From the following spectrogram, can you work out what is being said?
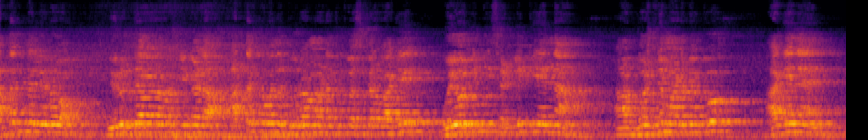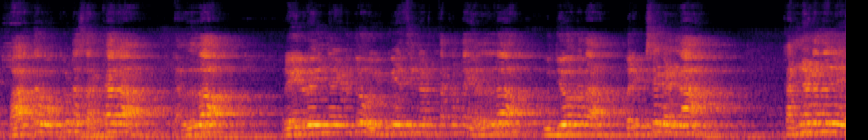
ಆತಂಕದಲ್ಲಿರೋ ನಿರುದ್ಯೋಗಿಗಳ ಆತಂಕವನ್ನು ದೂರ ಮಾಡೋದಕ್ಕೋಸ್ಕರವಾಗಿ ವಯೋಮಿತಿ ಸಡಿಲಿಕೆಯನ್ನ ಘೋಷಣೆ ಮಾಡಬೇಕು. ಹಾಗೇನೆ ಭಾರತ ಒಕ್ಕೂಟ ಸರ್ಕಾರ ಎಲ್ಲ ರೈಲ್ವೆಯಿಂದ ಹಿಡಿದು ಯು ಪಿ ಎಸ್ ಸಿ ನಡೆಸ್ತಕ್ಕಂಥ ಎಲ್ಲ ಉದ್ಯೋಗದ ಪರೀಕ್ಷೆಗಳನ್ನ ಕನ್ನಡದಲ್ಲಿ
